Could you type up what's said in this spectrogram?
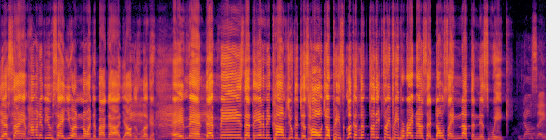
Yes, I am. How many of you say you're anointed by God? Y'all just looking. yes, Amen. yes. That means that the enemy comes, you could just hold your peace. Look at three, three people right now and say, Don't say nothing this week Don't say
